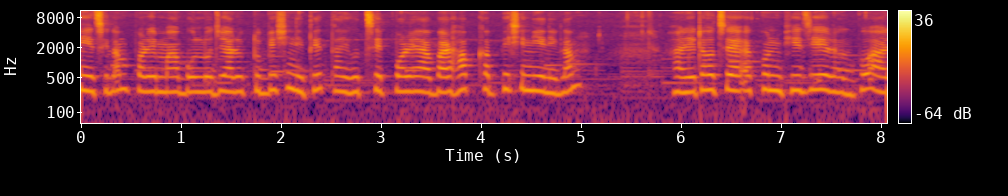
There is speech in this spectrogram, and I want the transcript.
নিয়েছিলাম, পরে মা বলল যে আরও একটু বেশি নিতে, তাই হচ্ছে পরে আবার হাফ কাপ বেশি নিয়ে নিলাম। আর এটা হচ্ছে এখন ভিজিয়ে রাখব আর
